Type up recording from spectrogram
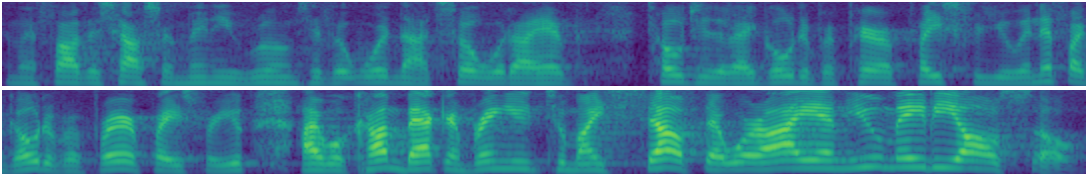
In my Father's house are many rooms. If it were not so, would I have told you that I go to prepare a place for you? And if I go to prepare a place for you, I will come back and bring you to myself, that where I am, you may be also.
